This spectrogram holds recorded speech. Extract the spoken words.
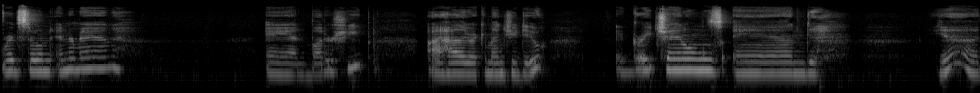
Redstone Enderman and Budder Sheep, I highly recommend you do. Great channels and yeah,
